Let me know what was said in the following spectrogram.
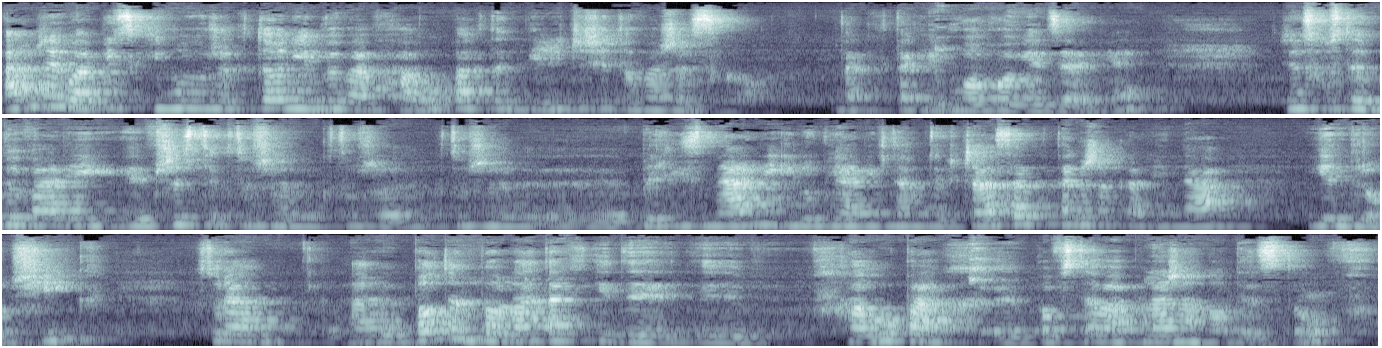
Andrzej Łapicki mówił, że kto nie bywa w chałupach, ten nie liczy się towarzysko. Tak, takie było powiedzenie. W związku z tym bywali wszyscy, którzy, którzy, którzy y, byli znani i lubiani w tamtych czasach, także Kalina Jędrusik, która potem po latach, kiedy y, w chałupach y, powstała plaża nudystów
